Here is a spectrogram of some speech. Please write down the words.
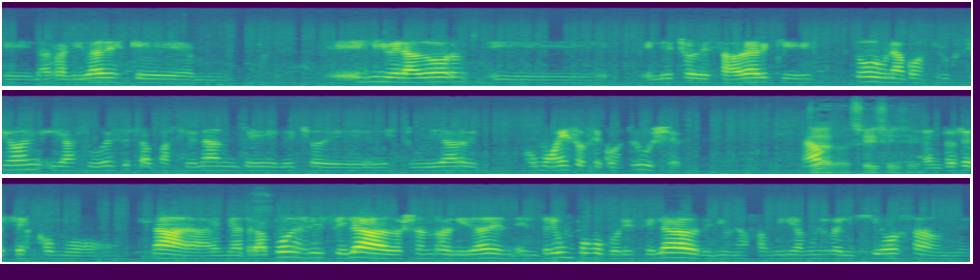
eh, la realidad es que mm, es liberador eh, el hecho de saber que es toda una construcción y a su vez es apasionante el hecho de, estudiar cómo eso se construye. Claro, sí, sí, sí. Entonces es como, nada, me atrapó desde ese lado, yo en realidad entré un poco por ese lado, tenía una familia muy religiosa donde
